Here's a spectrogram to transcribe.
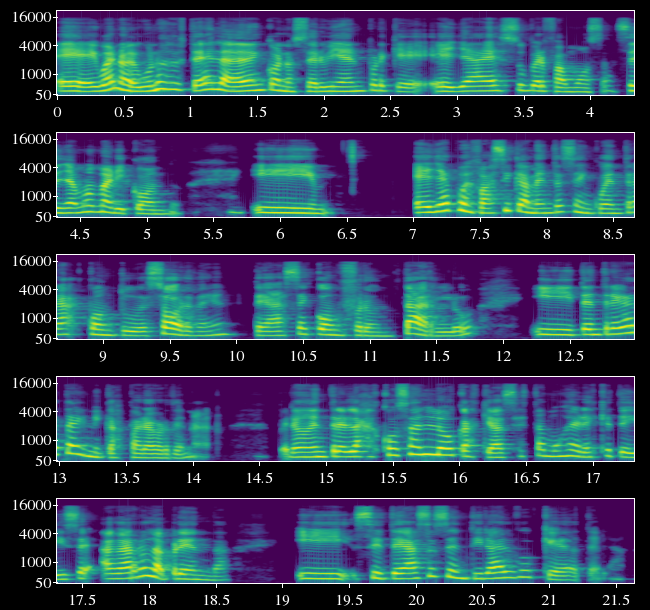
Eh, bueno, algunos de ustedes la deben conocer bien porque ella es súper famosa. Se llama Maricondo. Y ella pues básicamente se encuentra con tu desorden, te hace confrontarlo y te entrega técnicas para ordenar. Pero entre las cosas locas que hace esta mujer es que te dice, agarra la prenda y si te hace sentir algo, quédatela.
